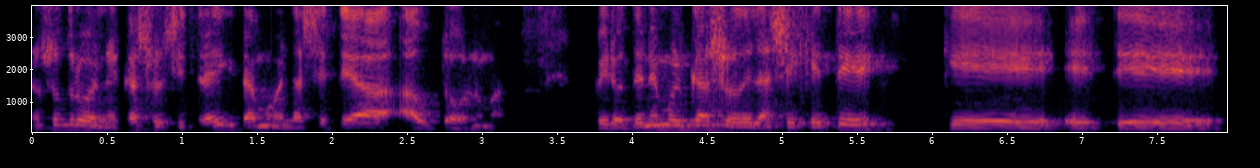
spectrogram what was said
nosotros en el caso del Citraí estamos en la CTA autónoma, pero tenemos el caso de la CGT que este,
